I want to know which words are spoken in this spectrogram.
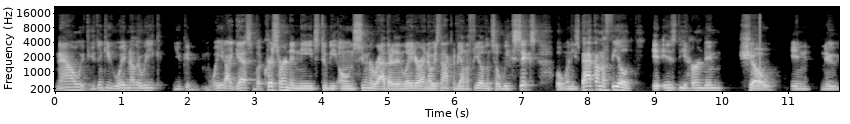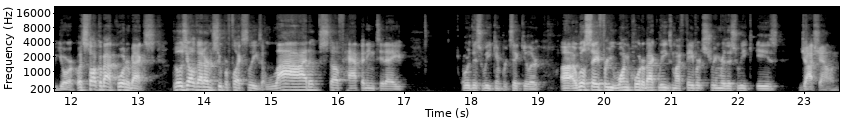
now, if you think you can wait another week, you could wait, I guess. But Chris Herndon needs to be owned sooner rather than later. I know he's not going to be on the field until week six, but when he's back on the field, it is the Herndon show in New York. Let's talk about quarterbacks. For those y'all that are in super flex leagues, a lot of stuff happening today or this week in particular. Uh, I will say for you one quarterback leagues, my favorite streamer this week is Josh Allen.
